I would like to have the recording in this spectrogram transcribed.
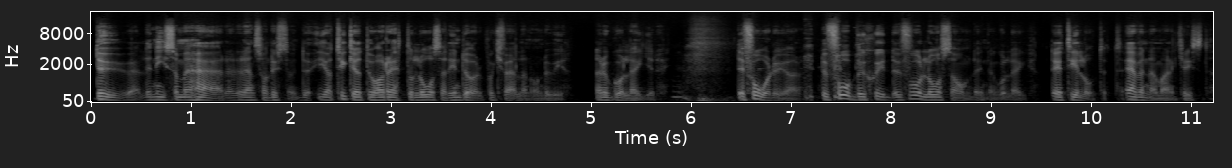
du eller ni som är här eller den som lyssnar. Jag tycker att du har rätt att låsa din dörr på kvällen om du vill. När du går och lägger dig. Det får du göra. Du får beskydda, du får låsa om dig när du går och lägger dig. Det är tillåtet, även när man är kristen.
